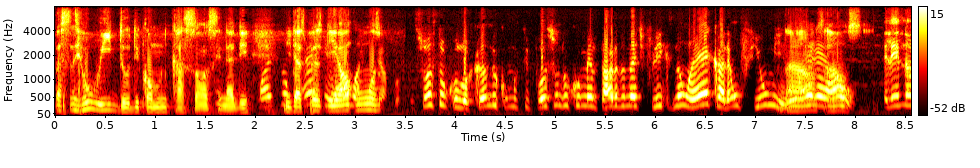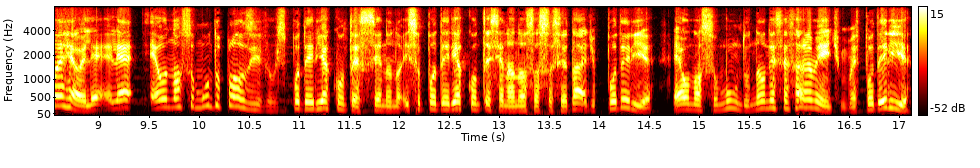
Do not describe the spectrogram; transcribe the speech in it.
esse ruído de comunicação, assim, né? De, das, é de alguns pessoas estão colocando como se fosse um documentário do Netflix. Não é, cara, é um filme, não, não é real. Não. Ele não é real, ele, é, ele é, é, o nosso mundo plausível. Isso poderia acontecer, no, isso poderia acontecer na nossa sociedade? Poderia. É o nosso mundo? Não necessariamente, mas poderia.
